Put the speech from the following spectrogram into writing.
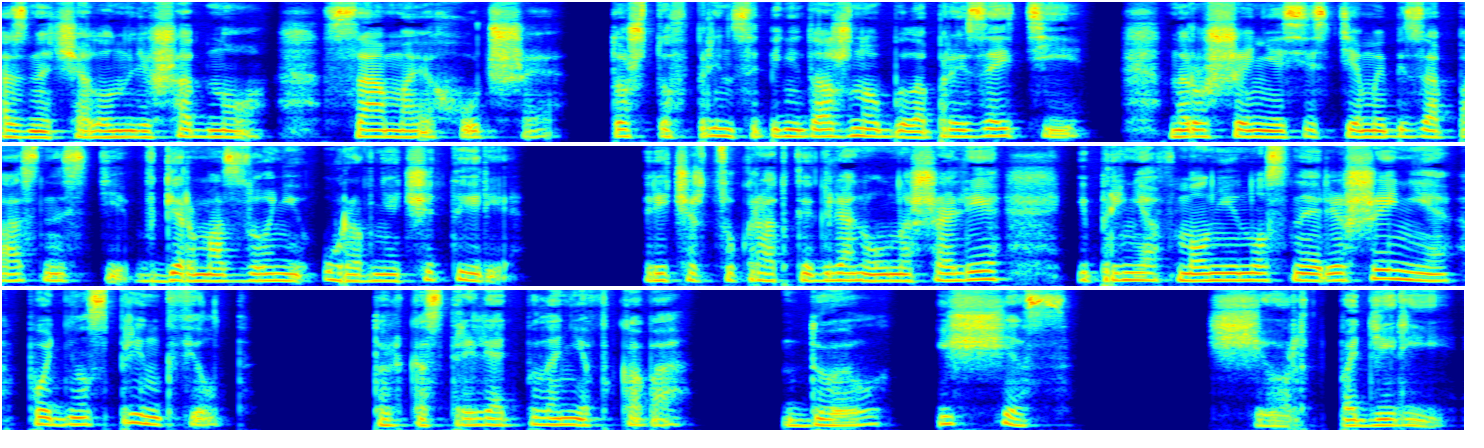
Означал он лишь одно – самое худшее, то, что в принципе не должно было произойти – нарушение системы безопасности в гермозоне уровня 4. Ричардс украдкой глянул на шале и, приняв молниеносное решение, поднял Спрингфилд. Только стрелять было не в кого. Дойл исчез. «Черт подери!»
